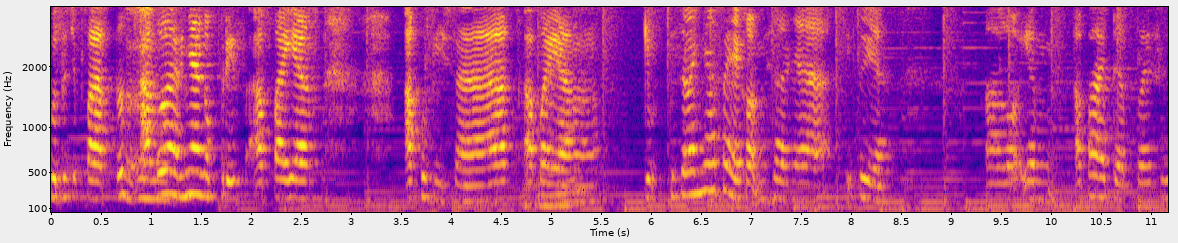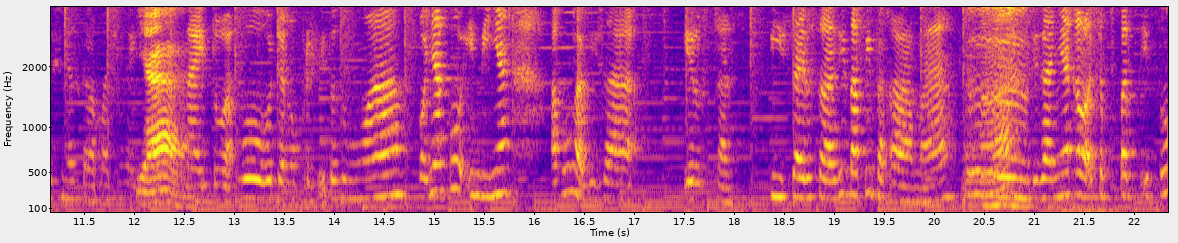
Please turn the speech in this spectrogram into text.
butuh cepat terus Mm-mm. aku akhirnya ngebrief apa yang aku bisa apa Mm. yang istilahnya apa ya kalau misalnya itu ya kalau yang apa ada press listnya segala macam kayak gitu. Ya. nah itu aku udah ngebrief itu semua pokoknya aku intinya aku nggak bisa ilustrasi bisa ilustrasi tapi bakal lama Hmm. bisanya kalau cepet itu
